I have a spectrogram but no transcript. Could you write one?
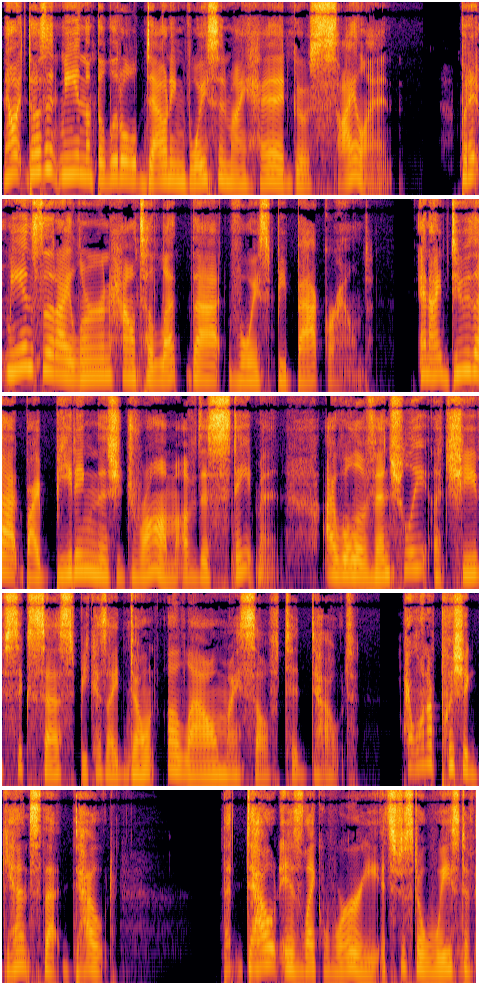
Now, it doesn't mean that the little doubting voice in my head goes silent, but it means that I learn how to let that voice be background. And I do that by beating this drum of this statement. I will eventually achieve success because I don't allow myself to doubt. I want to push against that doubt. That doubt is like worry. It's just a waste of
